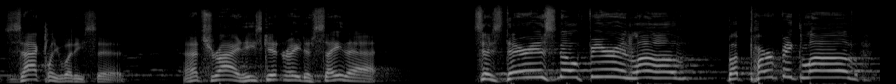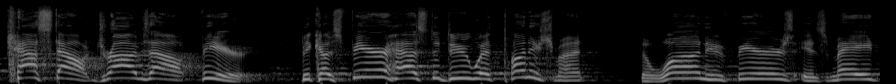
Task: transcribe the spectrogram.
It's exactly what he said. That's right. He's getting ready to say that. says, There is no fear in love, but perfect love casts out, drives out fear. Because fear has to do with punishment. The one who fears is made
